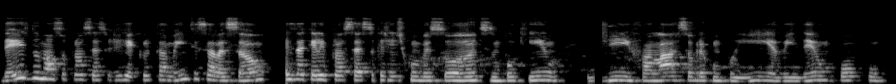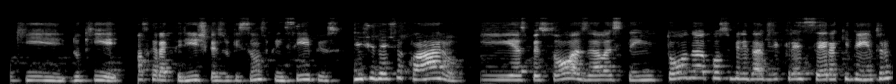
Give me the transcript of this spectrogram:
desde o nosso processo de recrutamento e seleção, desde aquele processo que a gente conversou antes um pouquinho, de falar sobre a companhia, vender um pouco do que, do que as características, do que são os princípios, a gente deixa claro que as pessoas elas têm toda a possibilidade de crescer aqui dentro,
